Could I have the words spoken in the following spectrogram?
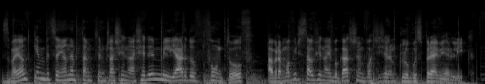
Z majątkiem wycenionym w tamtym czasie na 7 miliardów funtów, Abramowicz stał się najbogatszym właścicielem klubu z Premier League.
